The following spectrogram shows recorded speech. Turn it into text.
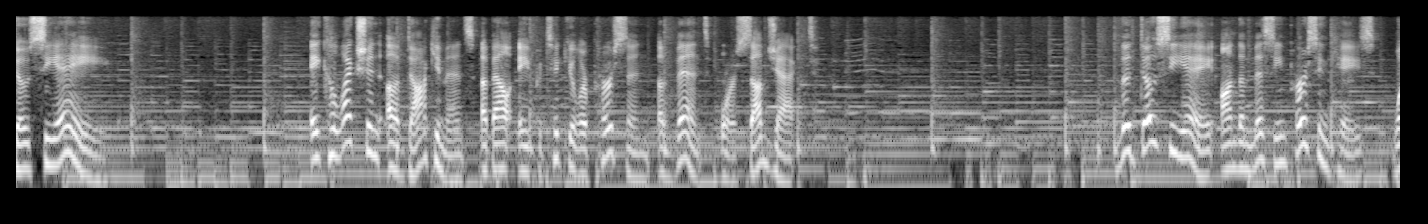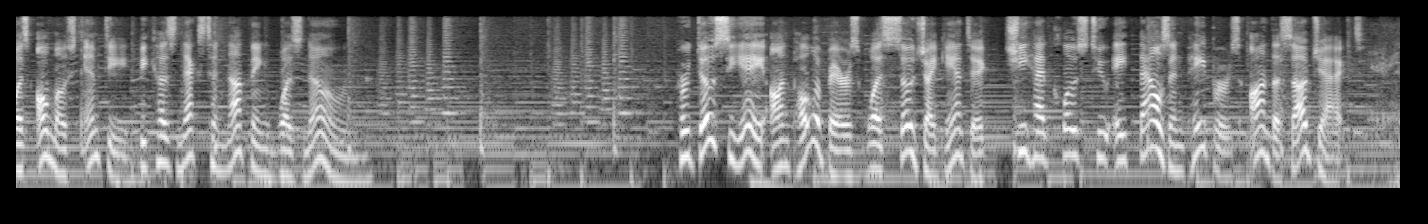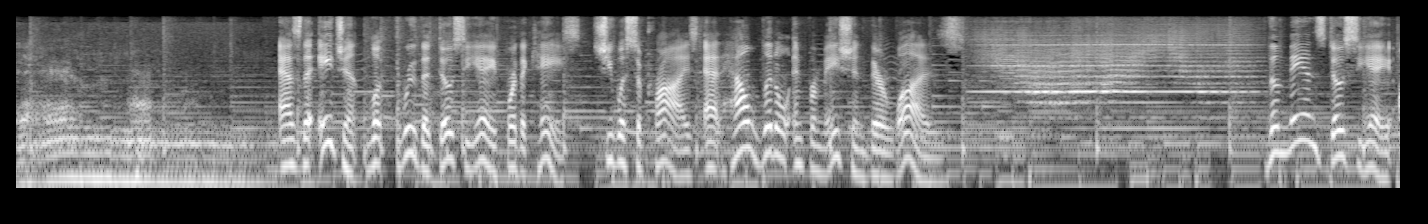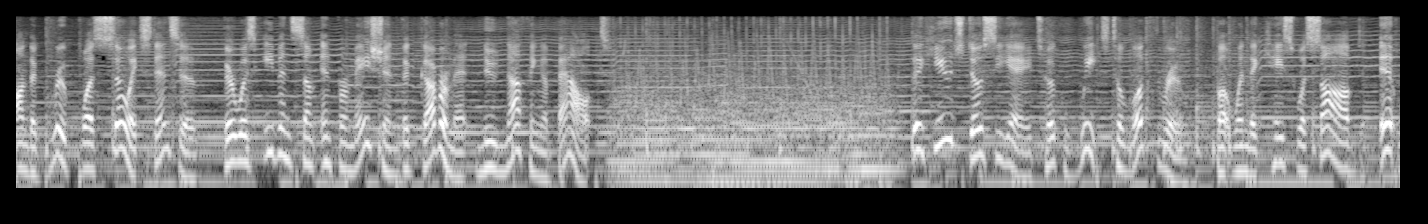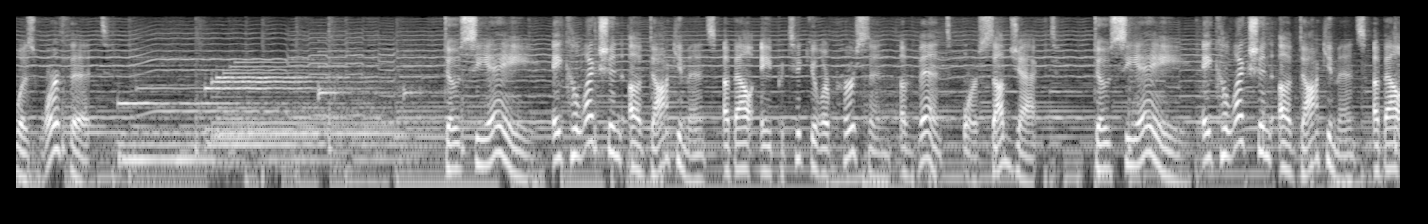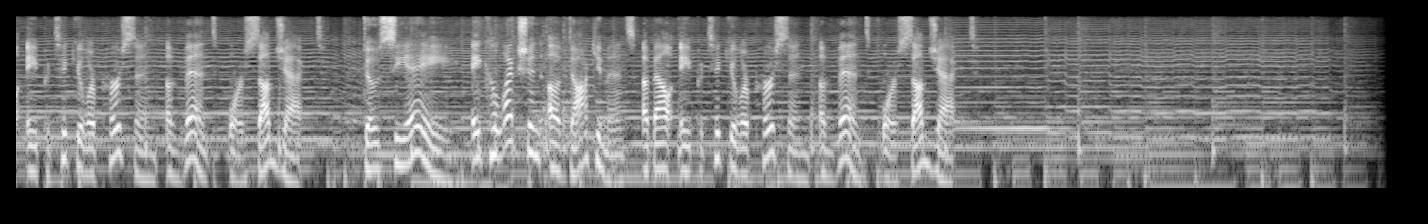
Dossier A collection of documents about a particular person, event, or subject. The dossier on the missing person case was almost empty because next to nothing was known. Her dossier on polar bears was so gigantic, she had close to a thousand papers on the subject. As the agent looked through the dossier for the case, she was surprised at how little information there was. The man's dossier on the group was so extensive, there was even some information the government knew nothing about. The huge dossier took weeks to look through, but when the case was solved, it was worth it. Dossier, a collection of documents about a particular person, event, or subject. Dossier, a collection of documents about a particular person, event, or subject. Dossier, a collection of documents about a particular person, event, or subject.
